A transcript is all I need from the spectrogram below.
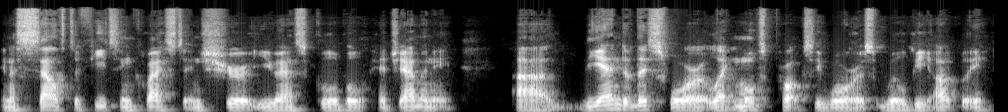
in a self defeating quest to ensure US global hegemony. Uh, the end of this war, like most proxy wars, will be ugly.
